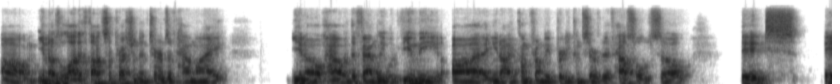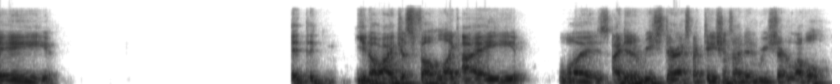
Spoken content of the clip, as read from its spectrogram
um, you know, there's a lot of thought suppression in terms of how my, you know, how the family would view me. Uh, you know, I come from a pretty conservative household. So it's a, it, it you know, I just felt like I was I didn't reach their expectations. I didn't reach their level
